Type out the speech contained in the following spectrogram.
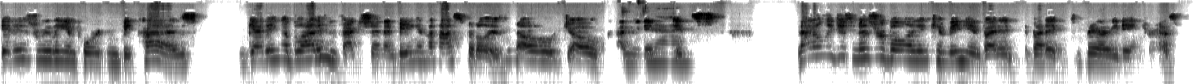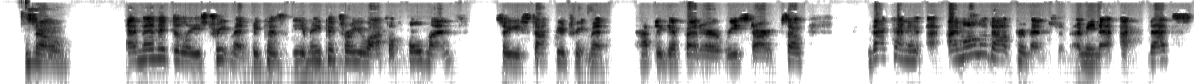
it is really important because getting a blood infection and being in the hospital is no joke. I mean, it, yeah. it's not only just miserable and inconvenient, but it but it's very dangerous. Yeah. So, and then it delays treatment because it may could throw you off a whole month. So you stop your treatment, have to get better, restart. So that kind of I'm all about prevention. I mean, I, that's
